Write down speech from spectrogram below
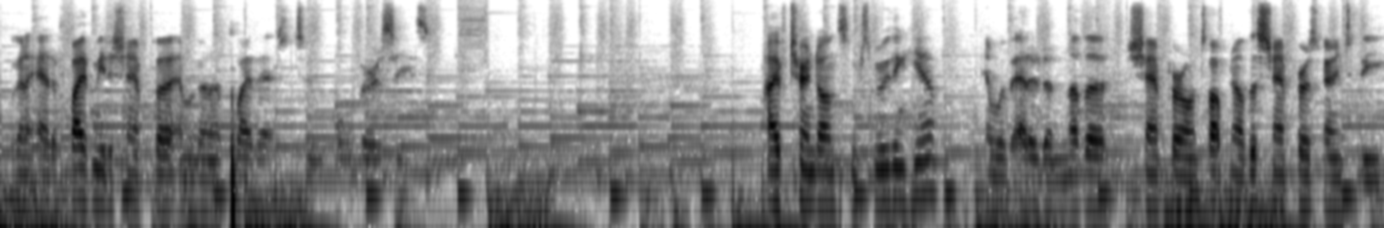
We're going to add a 5 meter chamfer and we're going to apply that to all vertices. I've turned on some smoothing here and we've added another chamfer on top. Now this chamfer is going to be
